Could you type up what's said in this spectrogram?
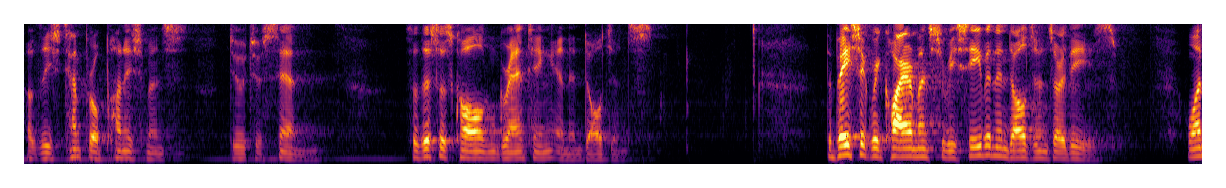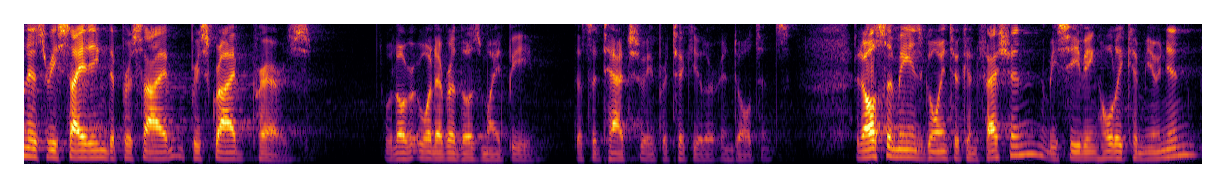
of these temporal punishments due to sin. So this is called granting an indulgence. The basic requirements to receive an indulgence are these one is reciting the prescribed prayers, whatever those might be. that's attached to a particular indulgence. It also means going to confession, receiving Holy Communion,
